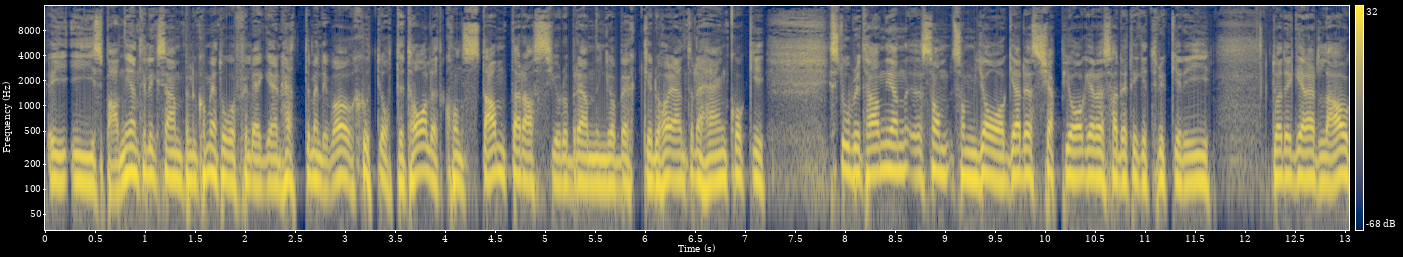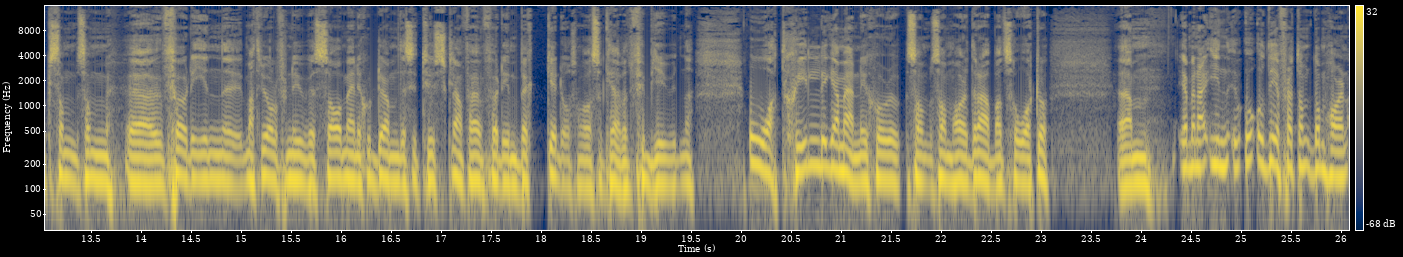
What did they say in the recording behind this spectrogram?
i, i Spanien till exempel, nu kommer jag inte ihåg vad förläggaren hette, men det var 70-80-talet, konstanta razzior och bränning av böcker. Du har Anthony Hancock i Storbritannien eh, som, som jagades, käppjagades, hade ett eget tryckeri. Du hade Gerhard Lauk som, som uh, förde in material från USA. Människor dömdes i Tyskland för att han förde in böcker då, som var så kallat förbjudna. Åtskilliga människor som, som har drabbats hårt. Och Um, jag menar in, och det är för att de, de, har en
